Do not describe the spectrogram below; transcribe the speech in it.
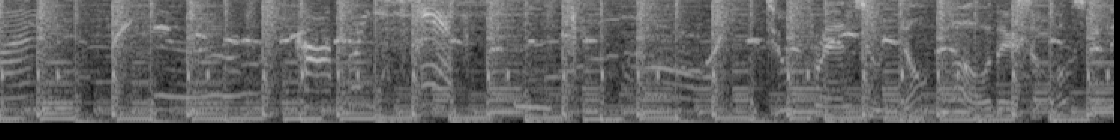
One, two, coffee, and... Two friends who don't know they're supposed to be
